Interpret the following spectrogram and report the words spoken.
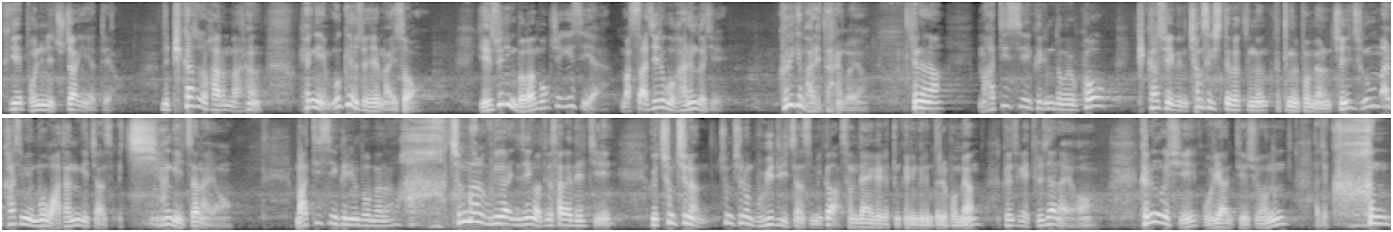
그게 본인의 주장이었대요. 근데 피카소가 하는 말은 형님 웃기는 소리 많이 써. 예술이 뭐가 목적이 있어야 막 싸지르고 가는 거지. 그렇게 말했다는 거예요. 그러나 마티스의 그림도 그렇고 피카소의 그림, 청색시대 같은, 거- 같은 걸 보면 저희 정말 가슴이 뭐 와닿는 게 있지 않습니까? 찡한 게 있잖아요. 마티스의 그림을 보면 아, 정말 우리가 인생을 어떻게 살아야 될지 그 춤추는 춤추는 무희들 있지 않습니까? 성당에 그렸던 그림 그림들을 보면 그런 생각이 들잖아요. 그런 것이 우리한테 주는 아주 큰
